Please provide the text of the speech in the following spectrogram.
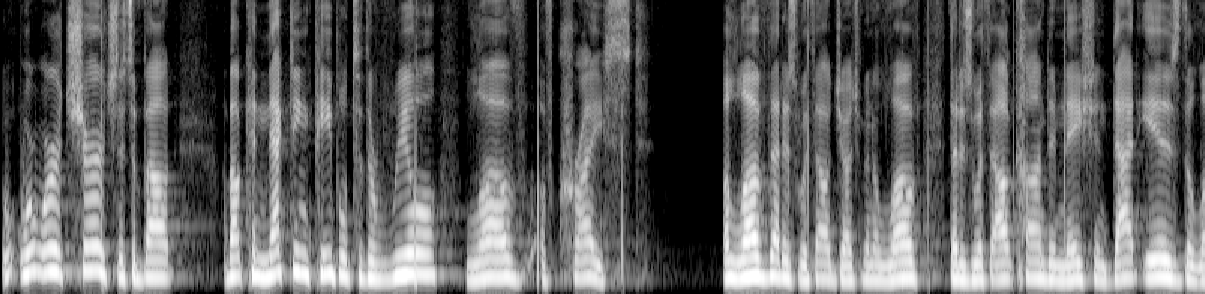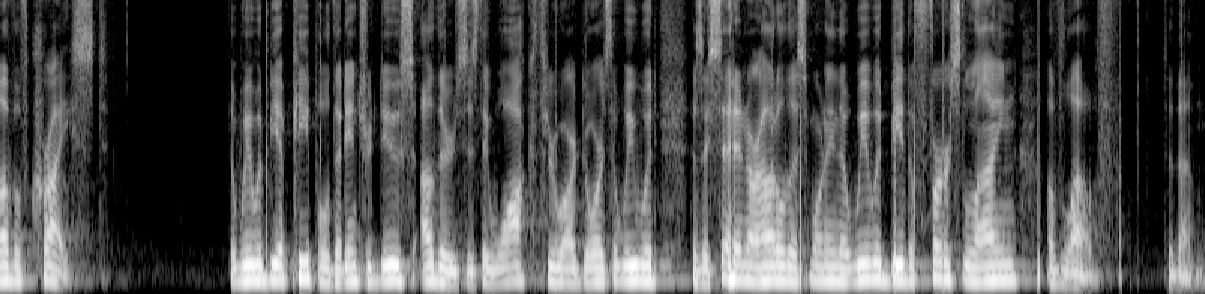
We're, we're a church that's about, about connecting people to the real love of Christ. A love that is without judgment, a love that is without condemnation. That is the love of Christ. That we would be a people that introduce others as they walk through our doors. That we would, as I said in our huddle this morning, that we would be the first line of love to them.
